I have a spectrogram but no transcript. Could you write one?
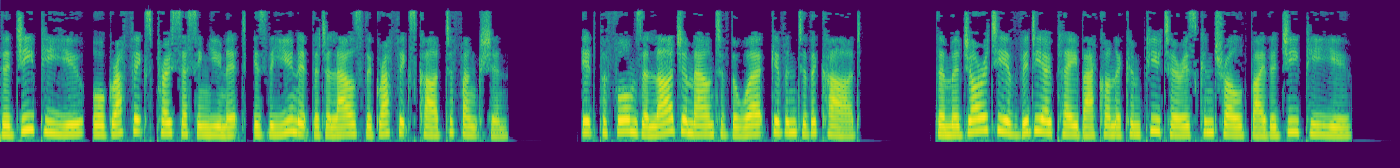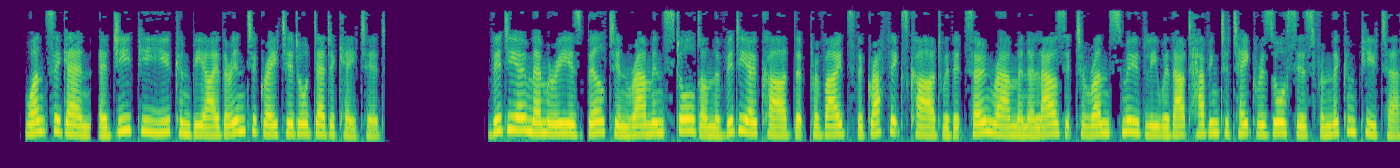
The GPU, or Graphics Processing Unit, is the unit that allows the graphics card to function. It performs a large amount of the work given to the card. The majority of video playback on a computer is controlled by the GPU. Once again, a GPU can be either integrated or dedicated. Video memory is built-in RAM installed on the video card that provides the graphics card with its own RAM and allows it to run smoothly without having to take resources from the computer.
